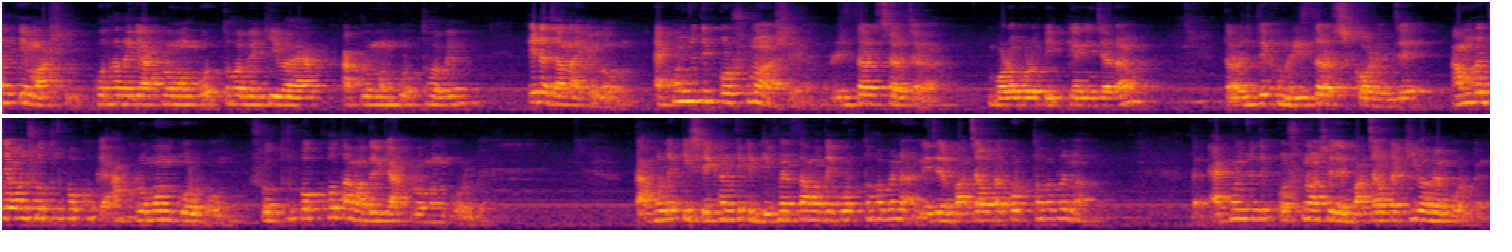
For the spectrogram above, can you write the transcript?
থেকে মার্শাল কোথা থেকে আক্রমণ করতে হবে, কীভাবে আক্রমণ করতে হবে, এটা জানা গেল। এখন যদি প্রশ্ন আসে রিসার্চার যারা, বড় বড় বিজ্ঞানী যারা তারা যদি এখন রিসার্চ করে যে আমরা যেমন শত্রুপক্ষকে আক্রমণ করব শত্রুপক্ষ তো আমাদেরকে আক্রমণ করবে। তাহলে কি সেখান থেকে ডিফেন্স আমাদের করতে হবে না? নিজের বাঁচাওটা করতে হবে না? তা এখন যদি প্রশ্ন আসে যে বাঁচাওটা কীভাবে করবেন,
